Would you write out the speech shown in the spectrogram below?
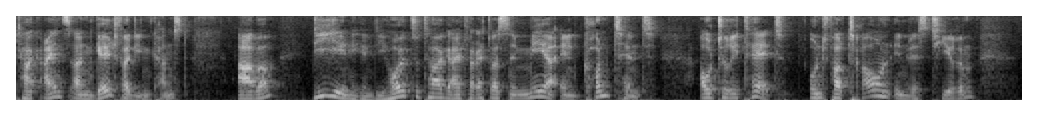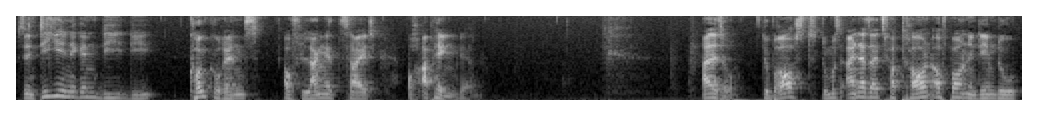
Tag 1 an Geld verdienen kannst, aber diejenigen, die heutzutage einfach etwas mehr in Content, Autorität und Vertrauen investieren, sind diejenigen, die die Konkurrenz auf lange Zeit auch abhängen werden. Also, du brauchst, du musst einerseits Vertrauen aufbauen, indem du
